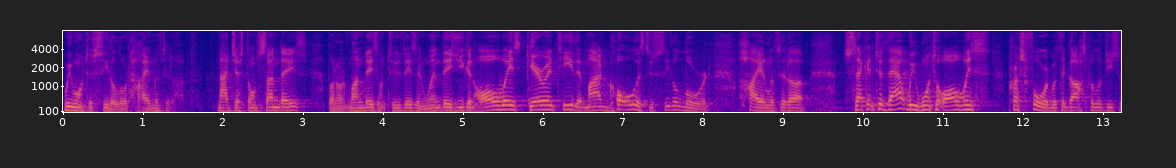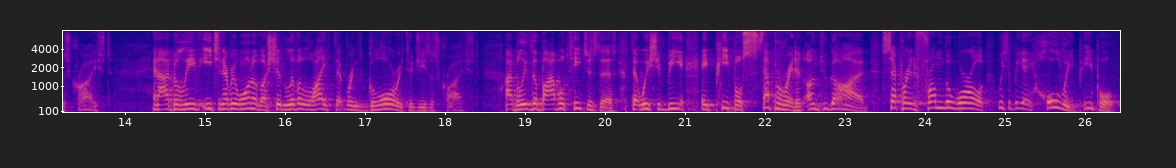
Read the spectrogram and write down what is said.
We want to see the Lord high and lifted up. Not just on Sundays, but on Mondays, on Tuesdays, and Wednesdays. You can always guarantee that my goal is to see the Lord high and lifted up. Second to that, we want to always press forward with the gospel of Jesus Christ. And I believe each and every one of us should live a life that brings glory to Jesus Christ. I believe the Bible teaches this that we should be a people separated unto God, separated from the world. We should be a holy people.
